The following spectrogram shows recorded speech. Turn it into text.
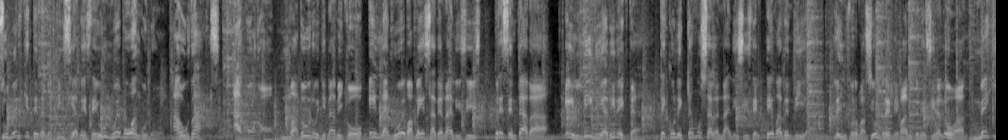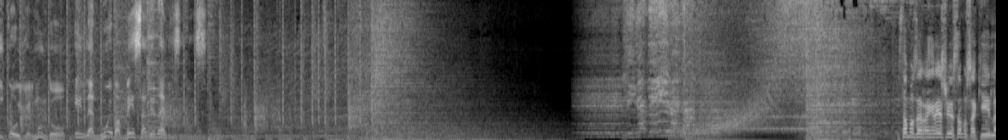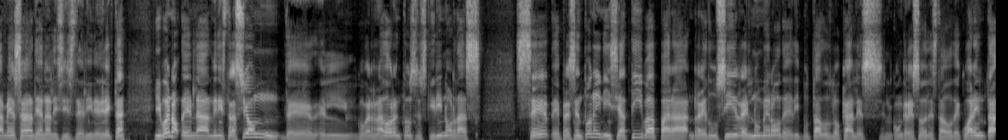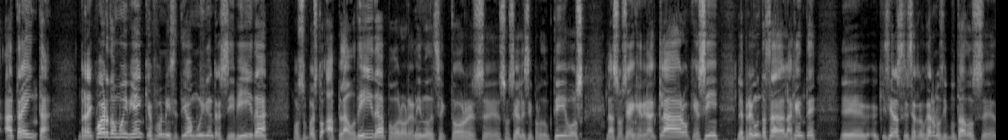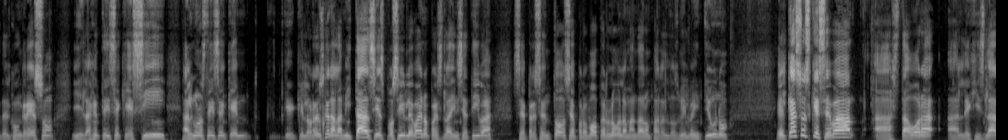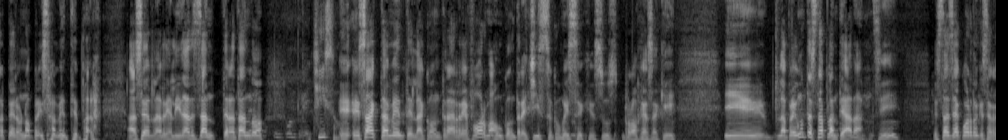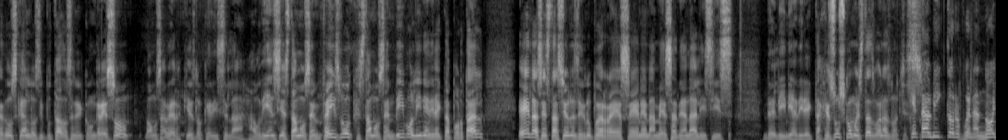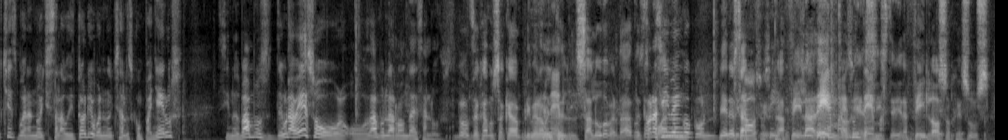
Sumérgete en la noticia desde un nuevo ángulo, audaz, agudo, maduro y dinámico en la nueva mesa de análisis presentada en línea directa. Te conectamos al análisis del tema del día, la información relevante de Sinaloa, México y el mundo en la nueva mesa de análisis. Estamos de regreso y estamos aquí en la mesa de análisis de línea directa. Y bueno, en la administración del gobernador entonces Quirino Ordaz se eh, presentó una iniciativa para reducir el número de diputados locales en el Congreso del Estado de 40 a 30. Recuerdo muy bien que fue una iniciativa muy bien recibida, por supuesto aplaudida por organismos de sectores eh, sociales y productivos, la sociedad en general, claro que sí. Le preguntas a la gente, eh, quisieras que se redujeran los diputados eh, del Congreso y la gente dice que sí, algunos te dicen que, que, lo reduzcan a la mitad si es posible. Bueno, pues la iniciativa se presentó, se aprobó, pero luego la mandaron para el 2021. El caso es que se va hasta ahora a legislar, pero no precisamente para hacer la realidad. Están tratando... Un contrahechizo. Eh, exactamente, la contrarreforma, un contrahechizo, como dice Jesús Rojas aquí. Y la pregunta está planteada, ¿sí? ¿Estás de acuerdo en que se reduzcan los diputados en el Congreso? Vamos a ver qué es lo que dice la audiencia. Estamos en Facebook, estamos en vivo, línea directa portal, en las estaciones de Grupo RSN, en la mesa de análisis de línea directa. Jesús, ¿cómo estás? Buenas noches. ¿Qué tal, Víctor? Buenas noches, buenas noches al auditorio, buenas noches a los compañeros si nos vamos de una vez o, damos la ronda de saludos. Nos dejamos acá primeramente el saludo, ¿verdad? Porque ahora sí vengo con vienes filoso, sí, afiladito, es un tema, es un tema. filoso Jesús.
